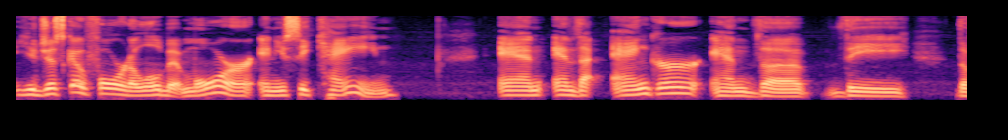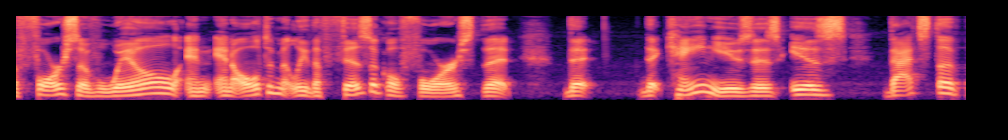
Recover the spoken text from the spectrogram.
you just go forward a little bit more, and you see Cain, and and the anger and the the the force of will and and ultimately the physical force that that that Cain uses is that's the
